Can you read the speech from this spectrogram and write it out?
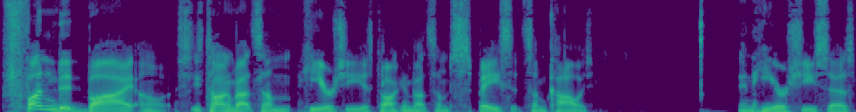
funded by, oh, she's talking about some, he or she is talking about some space at some college. And he or she says,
